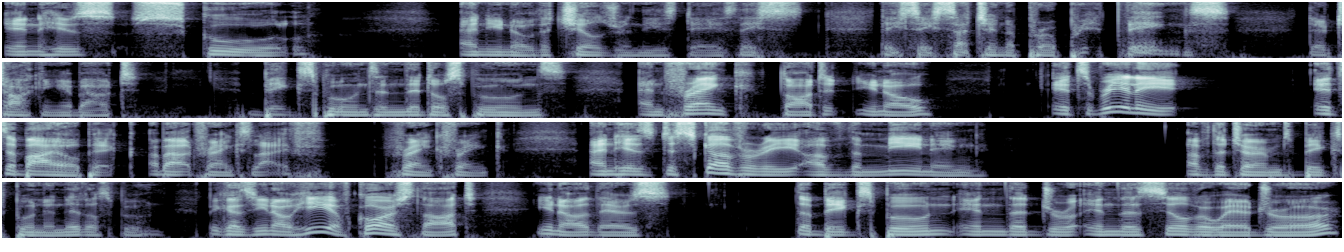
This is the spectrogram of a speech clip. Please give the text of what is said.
in his school. And you know the children these days, they they say such inappropriate things. They're talking about big spoons and little spoons. And Frank thought it, you know, it's really it's a biopic about Frank's life, Frank Frink, and his discovery of the meaning of the terms big spoon and little spoon. Because you know he of course thought, you know, there's the big spoon in the in the silverware drawer.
